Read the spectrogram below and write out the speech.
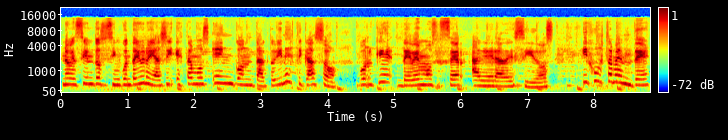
951 y allí estamos en contacto. Y en este caso, ¿por qué debemos ser agradecidos? Y justamente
